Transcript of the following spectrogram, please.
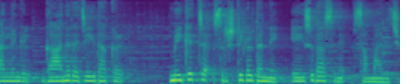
അല്ലെങ്കിൽ ഗാനരചയിതാക്കൾ മികച്ച സൃഷ്ടികൾ തന്നെ യേശുദാസിന് സമ്മാനിച്ചു.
